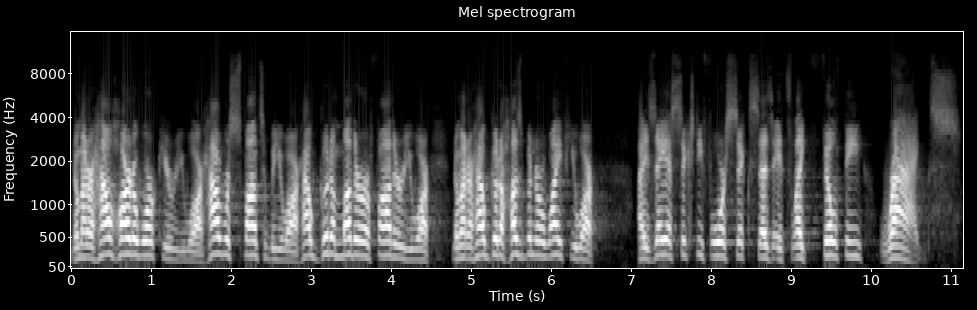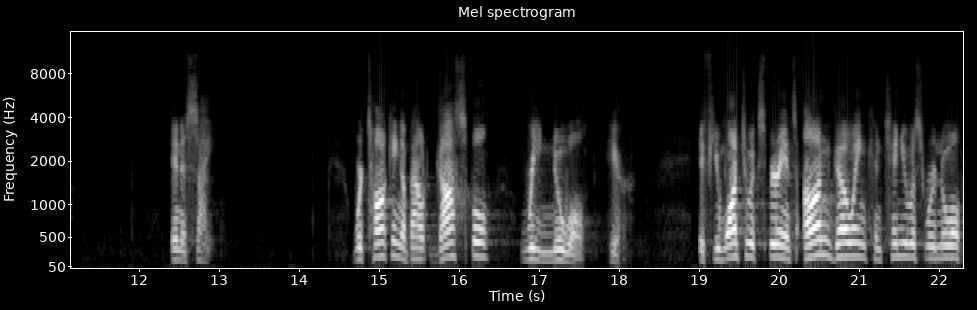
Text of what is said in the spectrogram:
no matter how hard a worker you are, how responsible you are, how good a mother or father you are, no matter how good a husband or wife you are, Isaiah 64 6 says it's like filthy rags in his sight. We're talking about gospel renewal here. If you want to experience ongoing, continuous renewal,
